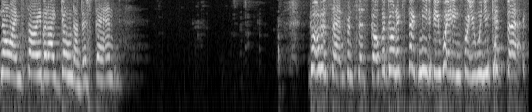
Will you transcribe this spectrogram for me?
No, I'm sorry, but I don't understand. Go to San Francisco, but don't expect me to be waiting for you when you get back.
